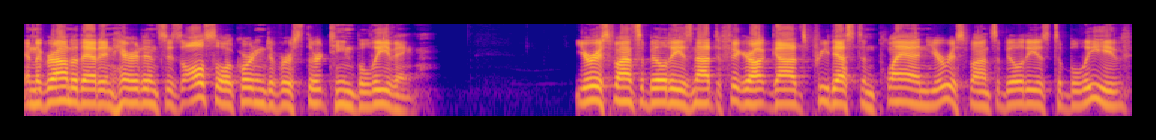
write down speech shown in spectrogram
And the ground of that inheritance is also, according to verse 13, believing. Your responsibility is not to figure out God's predestined plan. Your responsibility is to believe.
